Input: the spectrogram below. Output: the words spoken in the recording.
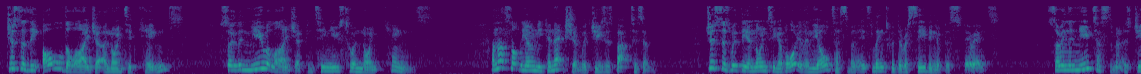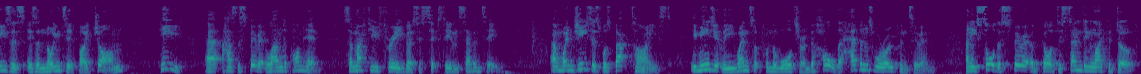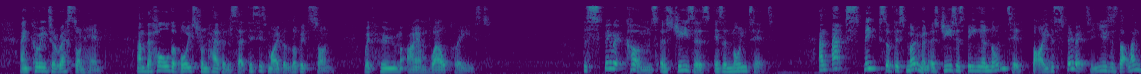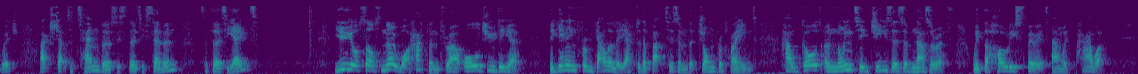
Just as the old Elijah anointed kings, so the new Elijah continues to anoint kings. And that's not the only connection with Jesus' baptism. Just as with the anointing of oil in the Old Testament, it's linked with the receiving of the Spirit, so in the New Testament, as Jesus is anointed by John, he uh, has the Spirit land upon him. So Matthew 3 verses 16 and 17. And when Jesus was baptized, immediately he went up from the water and behold, the heavens were opened to him. And he saw the Spirit of God descending like a dove and coming to rest on him. And behold, a voice from heaven said, This is my beloved Son, with whom I am well pleased. The Spirit comes as Jesus is anointed. And Acts speaks of this moment as Jesus being anointed by the Spirit. He uses that language. Acts chapter 10 verses 37 to 38. You yourselves know what happened throughout all Judea, beginning from Galilee after the baptism that John proclaimed, how God anointed Jesus of Nazareth with the Holy Spirit and with power.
